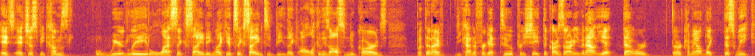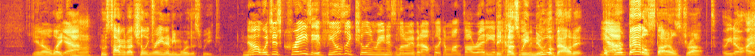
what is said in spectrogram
it's it just becomes weirdly less exciting. Like it's exciting to be like, oh, look at these awesome new cards, but then I you kind of forget to appreciate the cards that aren't even out yet that were that are coming out like this week. You know, like Yeah. Mhm. who's talking about Chilling Reign anymore this week? No, which is crazy. It feels like Chilling Reign has literally been out for like a month already, and Because we knew released. about it before Yeah. Battle Styles dropped. Well, You know, I,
